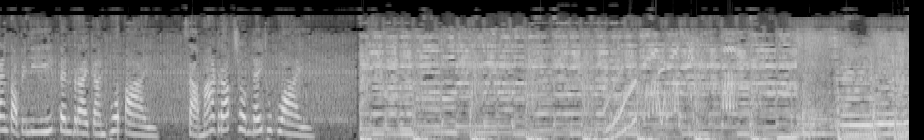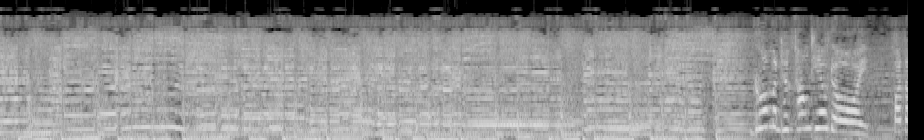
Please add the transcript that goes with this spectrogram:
การต่อไปนี้เป็นรายการทั่วไป สามารถรับชมได้ทุกวัย ร่วมบันทึกท่องเที่ยวโดย ปต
